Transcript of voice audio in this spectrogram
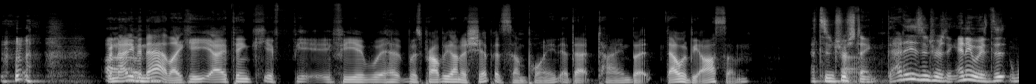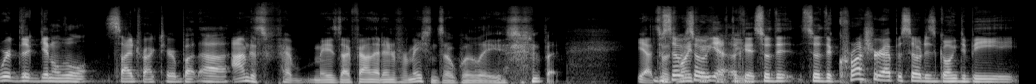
But not Um, even that. Like he, I think if he, if he w- was probably on a ship at some point at that time, but that would be awesome. That's interesting. that is interesting. Anyways, th- we're th- getting a little sidetracked here, but uh, I'm just amazed I found that information so quickly. but yeah, so so so, yeah, okay. So the so the Crusher episode is going to be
